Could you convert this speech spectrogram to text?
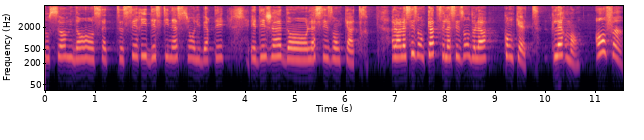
Nous sommes dans cette série Destination Liberté et déjà dans la saison 4. Alors la saison 4, c'est la saison de la conquête, clairement. Enfin,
